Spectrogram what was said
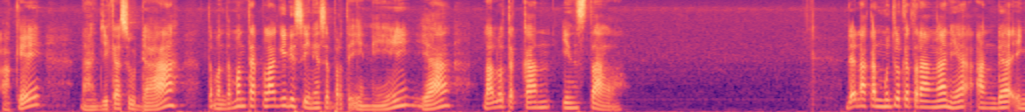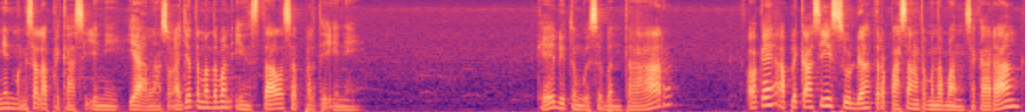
Oke, nah jika sudah, teman-teman tap lagi di sini seperti ini, ya, lalu tekan install. Dan akan muncul keterangan ya, Anda ingin menginstal aplikasi ini. Ya, langsung aja teman-teman install seperti ini. Oke, ditunggu sebentar. Oke, aplikasi sudah terpasang teman-teman. Sekarang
